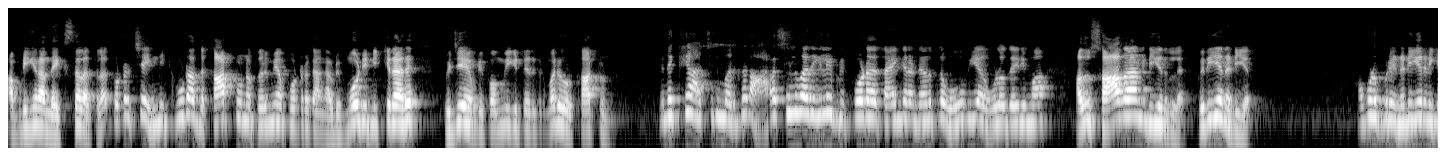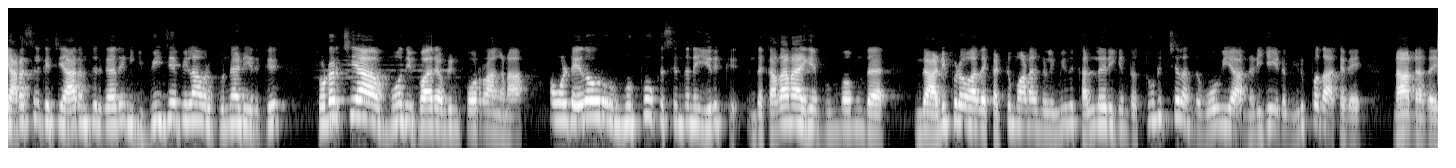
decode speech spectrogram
அப்படிங்கிற அந்த எக்ஸலத்தில் தொடர்ச்சியாக இன்னைக்கு கூட அந்த கார்ட்டூனை பெருமையாக போட்டிருக்காங்க. அப்படி மோடி நிற்கிறாரு விஜய் அப்படி பொம்மிக்கிட்டு இருக்கிற மாதிரி ஒரு கார்ட்டூன் எனக்கே ஆச்சரியமா இருக்கு. அரசியல்வாதிகளே இப்படி போட தயங்குற நேரத்தில் ஓவியா இவ்வளோ தைரியமா? அதுவும் சாதாரண நடிகர் இல்லை பெரிய நடிகர். அவ்வளோ பெரிய நடிகர் இன்னைக்கு அரசியல் கட்சி ஆரம்பிச்சிருக்காரு. இன்னைக்கு பிஜேபிலாம் அவர் பின்னாடி இருக்கு. தொடர்ச்சியாக மோதி பாரு அப்படின்னு போடுறாங்கன்னா அவங்கள்ட்ட ஏதோ ஒரு முற்போக்கு சிந்தனை இருக்கு. இந்த கதாநாயகி பிம்பம் இந்த இந்த அடிப்படைவாத கட்டுமானங்களின் மீது கல்லறிகின்ற துணிச்சல் அந்த ஓவியா நடிகையிடம் இருப்பதாகவே நான் அதை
